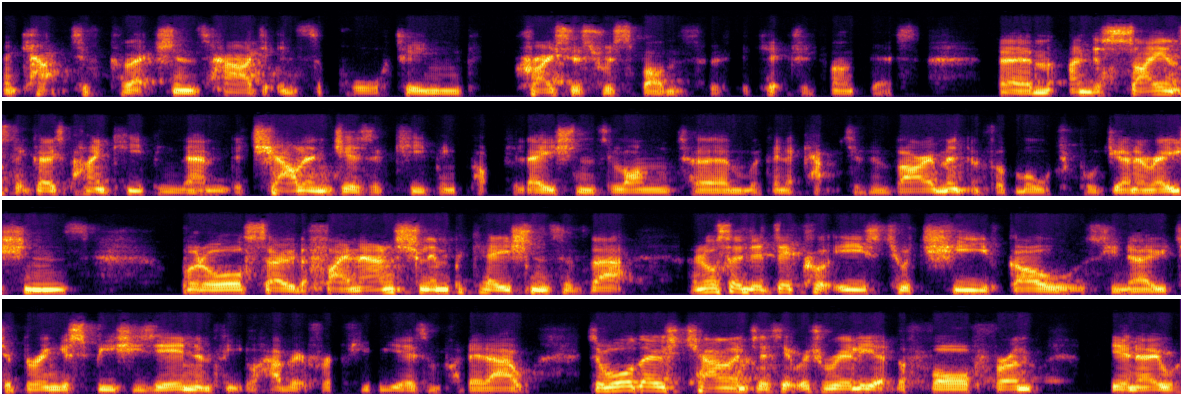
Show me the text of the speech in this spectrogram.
and captive collections had in supporting crisis response with the chytrid fungus. Um, and the science that goes behind keeping them, the challenges of keeping populations long term within a captive environment and for multiple generations, but also the financial implications of that, and also the difficulties to achieve goals, you know, to bring a species in and think you'll have it for a few years and put it out. So all those challenges, it was really at the forefront. You know,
